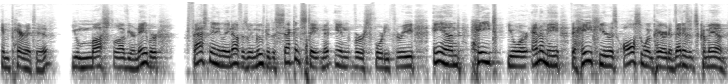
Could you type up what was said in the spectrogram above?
imperative. You must love your neighbor. Fascinatingly enough, as we move to the second statement in verse 43, and hate your enemy, the hate here is also imperative. That is its command.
